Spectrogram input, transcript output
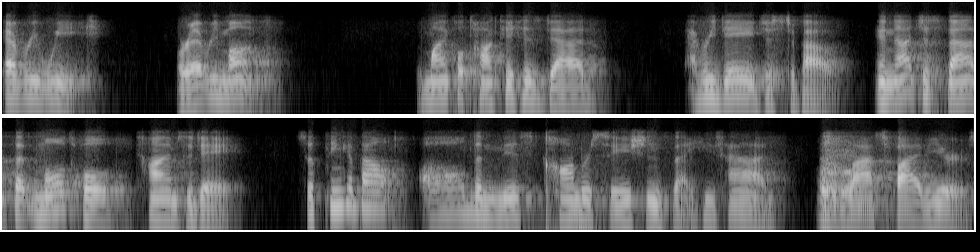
every week or every month. Michael talked to his dad every day, just about. And not just that, but multiple times a day. So think about all the missed conversations that he's had over the last five years.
